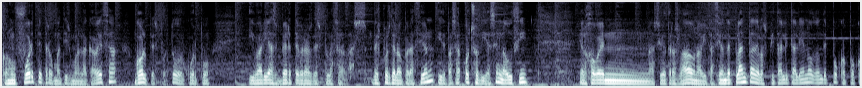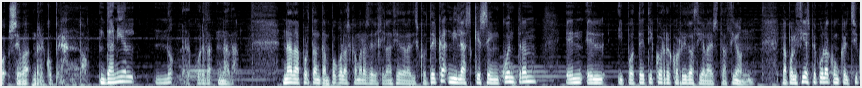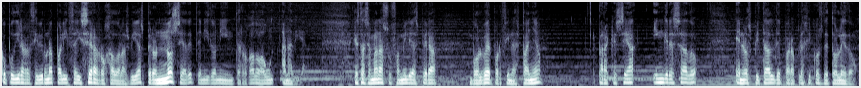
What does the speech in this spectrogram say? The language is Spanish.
con un fuerte traumatismo en la cabeza, golpes por todo el cuerpo y varias vértebras desplazadas. Después de la operación y de pasar ocho días en la UCI, el joven ha sido trasladado a una habitación de planta del hospital italiano donde poco a poco se va recuperando. Daniel no recuerda nada. Nada aportan tampoco las cámaras de vigilancia de la discoteca ni las que se encuentran en el hipotético recorrido hacia la estación. La policía especula con que el chico pudiera recibir una paliza y ser arrojado a las vías, pero no se ha detenido ni interrogado aún a nadie. Esta semana su familia espera volver por fin a España para que sea ingresado en el Hospital de Parapléjicos de Toledo.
